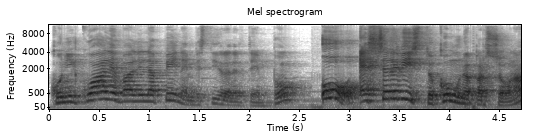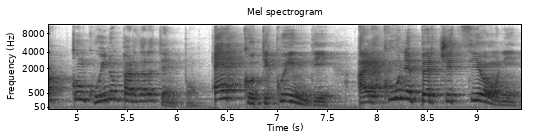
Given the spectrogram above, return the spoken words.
con il quale vale la pena investire del tempo o essere visto come una persona con cui non perdere tempo. Eccoti quindi alcune percezioni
